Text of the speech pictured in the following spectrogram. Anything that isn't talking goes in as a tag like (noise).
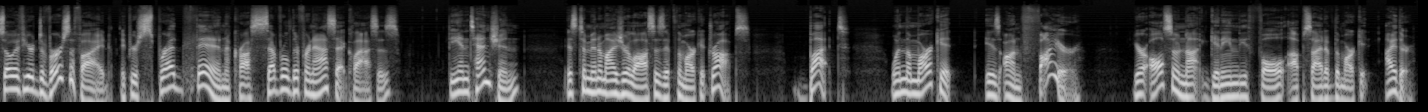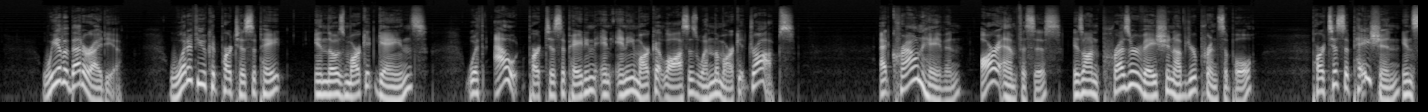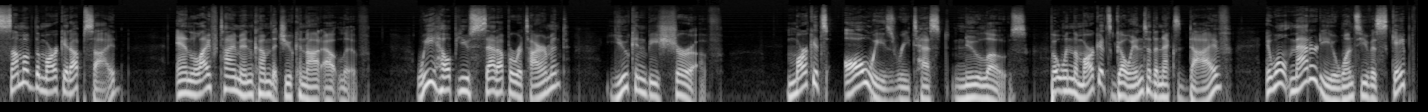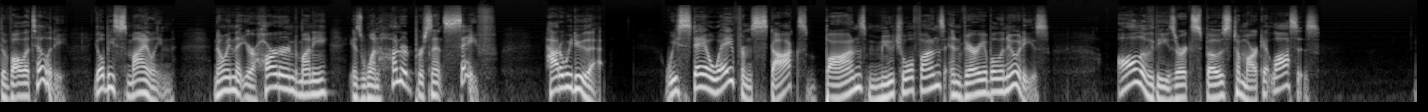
So, if you're diversified, if you're spread thin across several different asset classes, the intention is to minimize your losses if the market drops. But when the market is on fire, you're also not getting the full upside of the market either. We have a better idea. What if you could participate in those market gains without participating in any market losses when the market drops? At Crown Haven, our emphasis is on preservation of your principal, participation in some of the market upside, and lifetime income that you cannot outlive we help you set up a retirement you can be sure of. Markets always retest new lows, but when the markets go into the next dive, it won't matter to you once you've escaped the volatility. You'll be smiling, knowing that your hard earned money is 100% safe. How do we do that? We stay away from stocks, bonds, mutual funds, and variable annuities. All of these are exposed to market losses.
